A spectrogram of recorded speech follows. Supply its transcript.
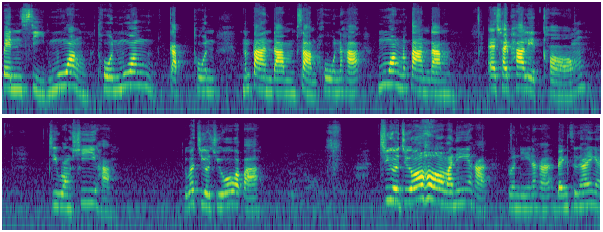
เป็นสีม่วง โทนม่วงกับโทนน้ำตาลดำสามโทนนะคะ ม่วงน้ำตาลดำ แอร์ใช้พาเลตของจีวองชีค่ะ หรือว่าจิโอจิโอวะปะจิโอจิโอมานี่ค่ะ ตัวนี้นะคะ แบงค์ซื้อให้ไง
